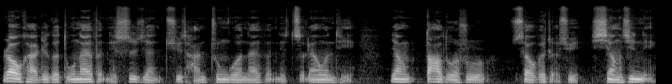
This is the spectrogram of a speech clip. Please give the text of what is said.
绕开这个毒奶粉的事件，去谈中国奶粉的质量问题，让大多数消费者去相信你，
